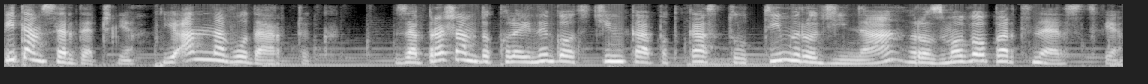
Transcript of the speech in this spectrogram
Witam serdecznie. Joanna Włodarczyk. Zapraszam do kolejnego odcinka podcastu Team Rodzina rozmowy o partnerstwie.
